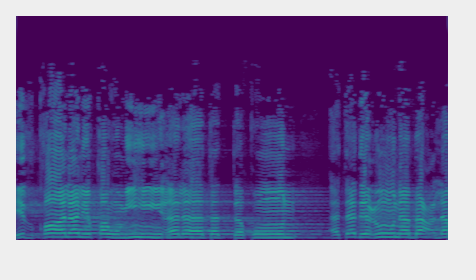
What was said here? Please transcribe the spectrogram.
إذ قال لقومه ألا تتقون أتدعون بعلا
